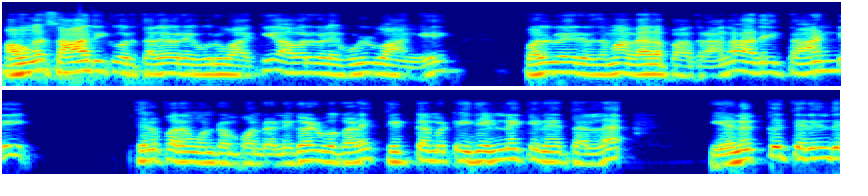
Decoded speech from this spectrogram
அவங்க சாதிக்கு ஒரு தலைவரை உருவாக்கி அவர்களை உள்வாங்கி பல்வேறு விதமா வேலை பார்க்கறாங்க. அதை தாண்டி திருப்பரங்குன்றம் போன்ற நிகழ்வுகளை திட்டமிட்டு இது இன்னைக்கு அல்ல எனக்கு தெரிந்து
